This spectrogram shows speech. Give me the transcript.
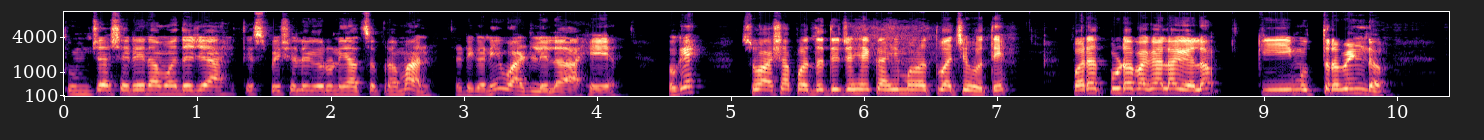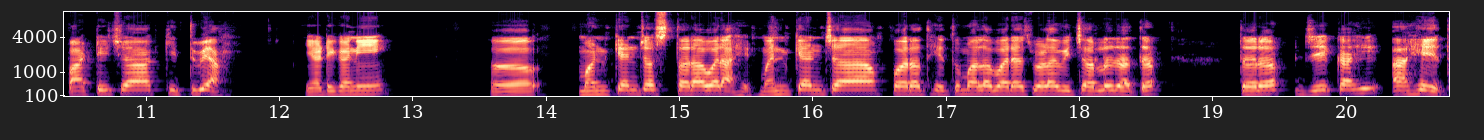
तुमच्या शरीरामध्ये जे आहे ते स्पेशली करून याचं प्रमाण त्या ठिकाणी वाढलेलं आहे. ओके सो अशा पद्धतीचे हे काही महत्त्वाचे होते. परत पुढं बघायला गेलं की मूत्रपिंड पाठीच्या कितव्या या ठिकाणी मणक्यांच्या स्तरावर आहे. मणक्यांच्या परत हे तुम्हाला बऱ्याच वेळा विचारलं जातं. तर जे काही आहेत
